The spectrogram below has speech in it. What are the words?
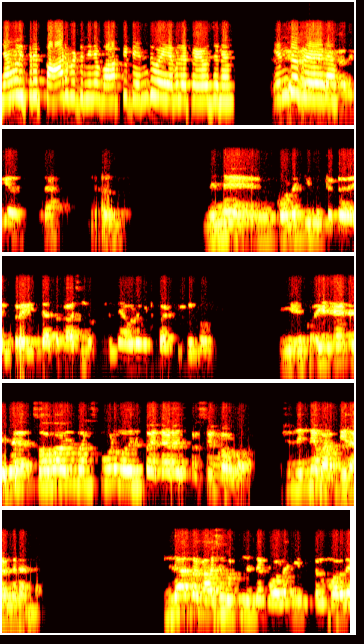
ഞങ്ങൾ ഇത്ര പാടുപെട്ട് നിന്നെ വളർത്തിയിട്ട് എന്തുവാ പ്രയോജനം എന്തോ പ്രയോജനം നിന്നെ കോളേജിൽ വിട്ടിട്ട് ഇത്രയും ഇല്ലാത്ത കാശ് നിന്നെ അവിടെ വിട്ട് പഠിപ്പിക്കുന്നു ഇത് സ്വാഭാവികമായി സ്കൂൾ മുതൽ ഇപ്പൊ എല്ലായിടും പ്രശ്നങ്ങളുള്ളോ പക്ഷെ നിന്നെ വളർത്തിയത് അങ്ങനല്ല. ഇല്ലാത്ത കാശ് കൊടുത്ത് നിന്റെ കോളേജിൽ വിട്ടതും വളരെ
